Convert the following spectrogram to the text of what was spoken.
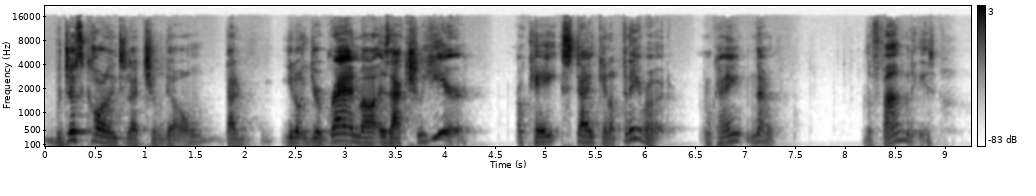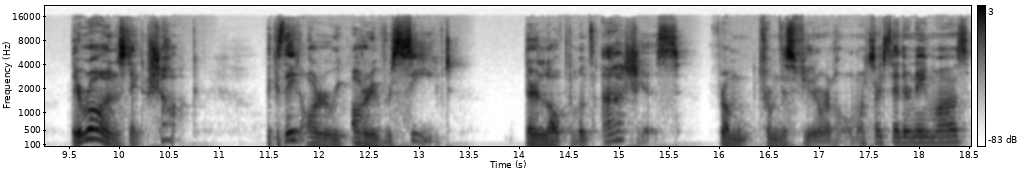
we're just calling to let you know that, you know, your grandma is actually here, okay, stanking up the neighborhood, okay? Now, the families, they were all in a state of shock because they'd already, already received their loved one's ashes from from this funeral home. What did I say their name was?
